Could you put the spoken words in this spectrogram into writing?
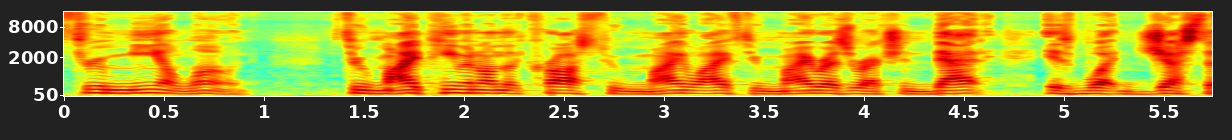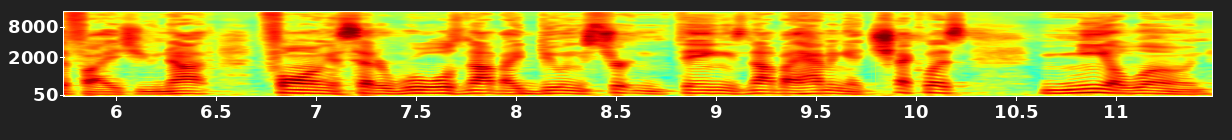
through me alone, through my payment on the cross, through my life, through my resurrection. That is what justifies you, not following a set of rules, not by doing certain things, not by having a checklist. Me alone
